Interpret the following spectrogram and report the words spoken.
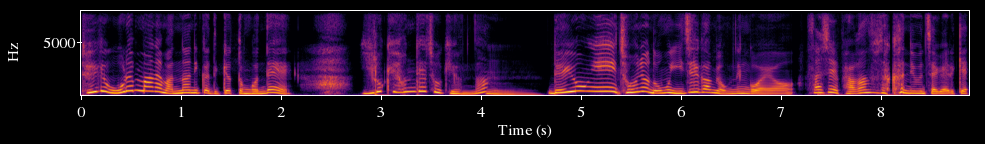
되게 오랜만에 만나니까 느꼈던 건데 이렇게 현대적이었나? 음. 내용이 전혀 너무 이질감이 없는 거예요. 사실 박한수 작가님은 제가 이렇게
